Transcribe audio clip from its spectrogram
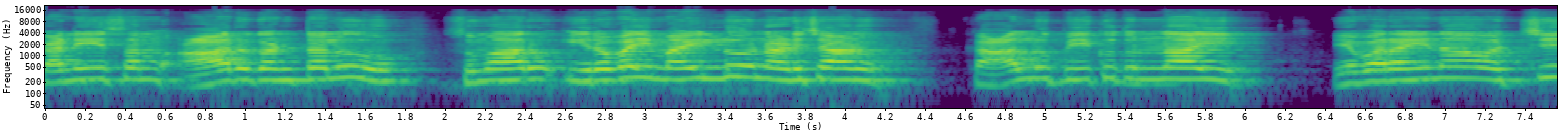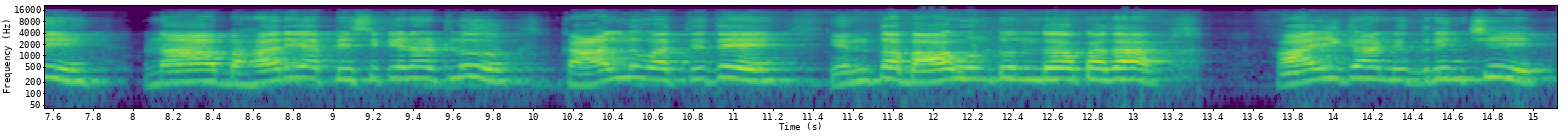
కనీసం ఆరు గంటలు సుమారు ఇరవై మైళ్ళు నడిచాను. కాళ్ళు పీకుతున్నాయి. ఎవరైనా వచ్చి నా భార్య పిసికినట్లు కాళ్ళు వత్తితే ఎంత బాగుంటుందో కదా. హాయిగా నిద్రించి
